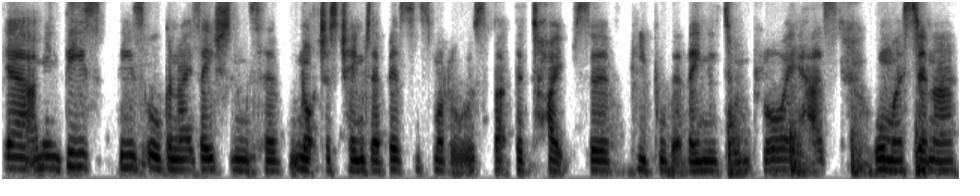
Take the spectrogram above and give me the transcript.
Yeah, I mean these these organizations have not just changed their business models, but the types of people that they need to employ has almost in a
